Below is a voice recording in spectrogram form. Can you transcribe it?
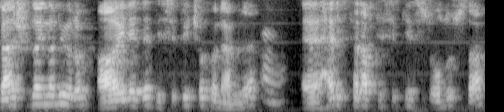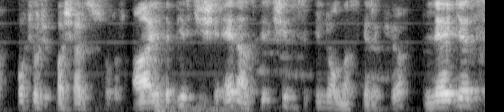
ben şuna inanıyorum. Ailede disiplin çok önemli. Evet. Ee, her iki taraf disiplinsiz olursa o çocuk başarısız olur. Ailede bir kişi, en az bir kişi disiplinli olması gerekiyor. LGS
